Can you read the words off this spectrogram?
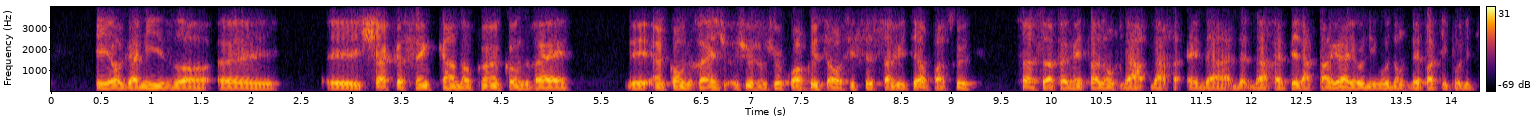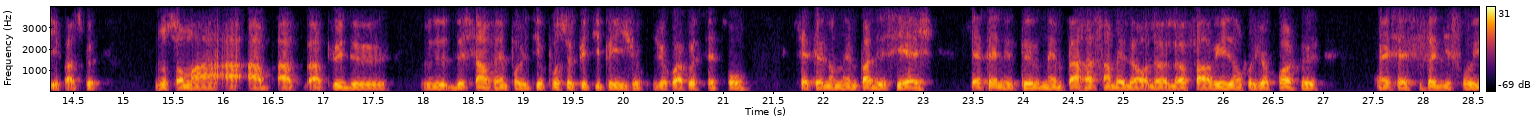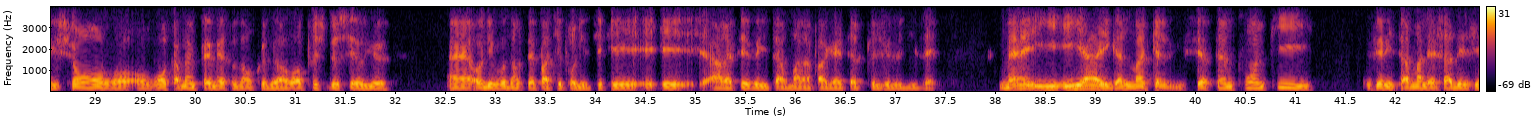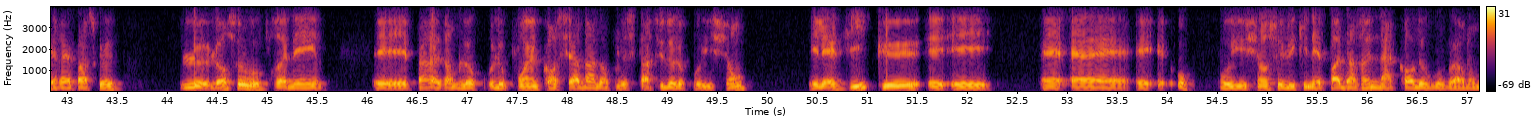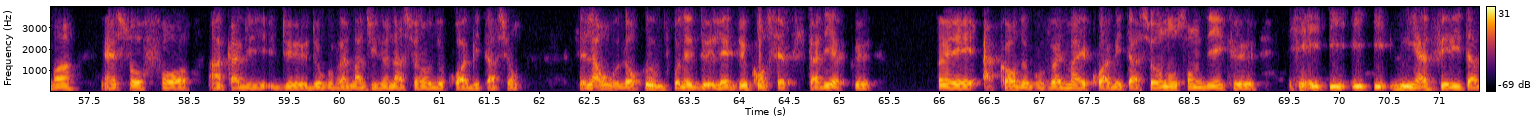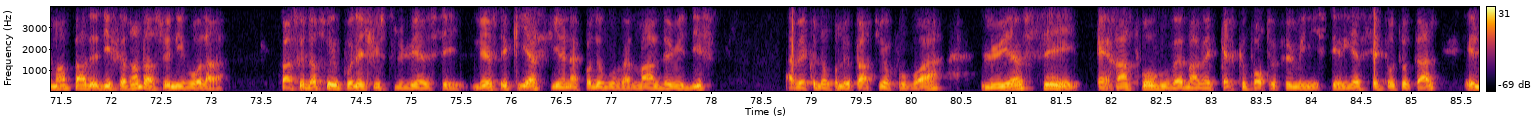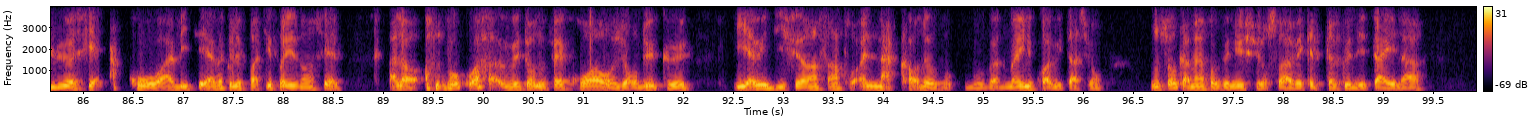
et organisent euh, euh chaque cinq ans donc un congrès, un congrès. Je crois que ça aussi c'est salutaire parce que ça, permettra donc d'arrêter la pagaille au niveau donc des partis politiques parce que nous sommes à, plus de, de, 120 politiques pour ce petit pays. Je, crois que c'est trop. Certains n'ont même pas de siège. Certains ne peuvent même pas rassembler leur, leur, famille. Donc, je crois que hein, ces, dispositions vont, quand même permettre donc d'avoir plus de sérieux hein, au niveau donc des partis politiques et, et arrêter véritablement la pagaille telle que je le disais. Mais il y a également certains points qui véritablement laissent à désirer parce que le, lorsque vous prenez, par exemple, le, point concernant donc le statut de l'opposition, il est dit que et, et, opposition celui qui n'est pas dans un accord de gouvernement, hein, sauf en cas de gouvernement d'union nationale ou de cohabitation. C'est là où, lorsque vous prenez les deux concepts, c'est-à-dire que accord de gouvernement et cohabitation, nous sommes dit que il, n'y a véritablement pas de différence à ce niveau-là. Parce que lorsque vous prenez juste l'UFC, l'UFC qui a signé un accord de gouvernement en 2010 avec donc, le parti au pouvoir, l'UFC est rentré au gouvernement avec quelques portefeuilles ministériels, c'est au total, et l'UFC a cohabité avec le parti présidentiel. Alors, pourquoi veut-on nous faire croire aujourd'hui que il y a une différence entre un accord de gouvernement et une cohabitation. Nous sommes quand même revenus sur ça avec quelques détails là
